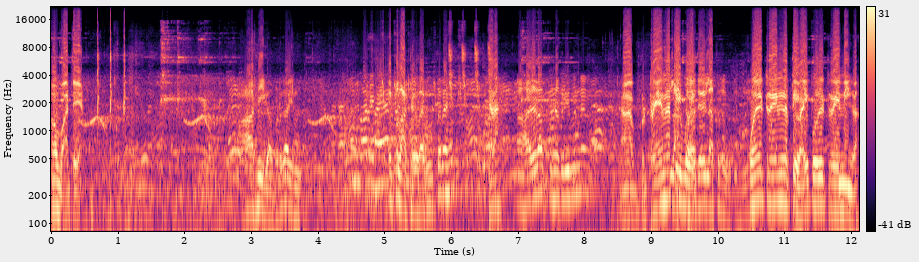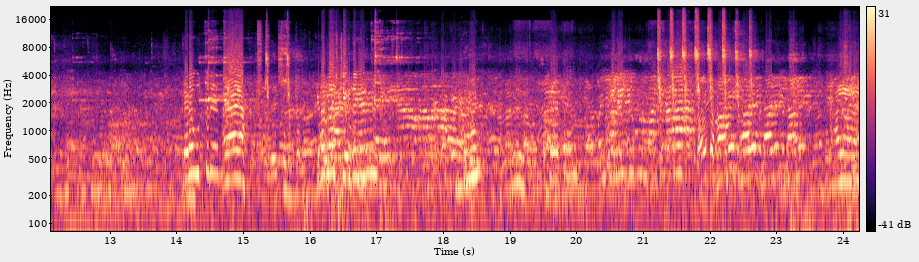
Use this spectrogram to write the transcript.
ਉਹ ਬਚ ਗਿਆ ਆ ਠੀਕ ਆ ਭੜਕਾਈ ਨੂੰ। ਇੱਕ ਲੱਖ ਦਾ ਕਬੂਤਰ ਹੈ। ਕਿਹੜਾ? ਆਹ ਜਿਹੜਾ ਤਕਰੀਬਨ ਆ ਟ੍ਰੇਨ ਲੱਤੀ ਲੱਖ ਜਿਹੜੀ ਲੱਖ ਲੱਗਦੀ ਪੂਰੀ ਟ੍ਰੇਨ ਲੱਤੀ ਭਾਈ ਪੂਰੀ ਟ੍ਰੇਨਿੰਗ ਆ। ਕਿਹੜਾ ਉਤਰੇ ਆਇਆ ਆਇਆ। ਕਿਹੜਾ ਪਲਾਸਟਿਕ ਦੇ ਛਤਰੀ ਆਇਆ ਆਇਆ।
